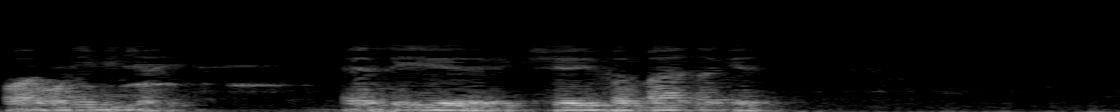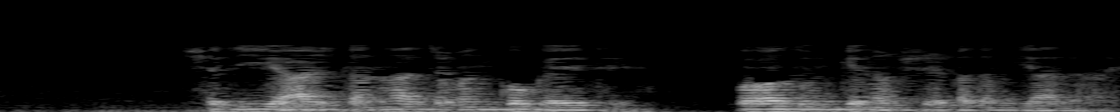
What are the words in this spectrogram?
اور ہونی بھی چاہیے۔ ایسے ہی شعر فرمایا تھا کہ شدی آج تنہا چمن کو گئے تھے، بہت ان کے نقش قدم یاد آئے۔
